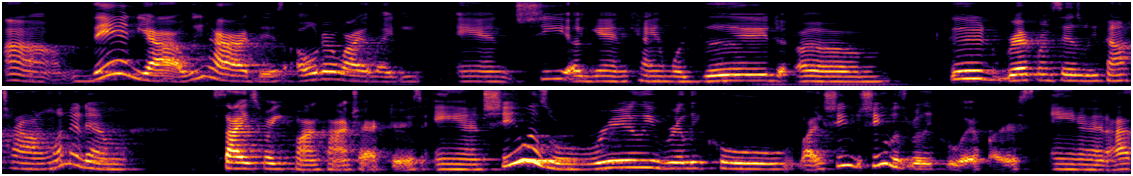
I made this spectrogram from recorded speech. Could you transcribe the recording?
Um, then yeah, we hired this older white lady, and she again came with good um good references. We found her on one of them sites where you find contractors and she was really really cool. Like she she was really cool at first and I,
